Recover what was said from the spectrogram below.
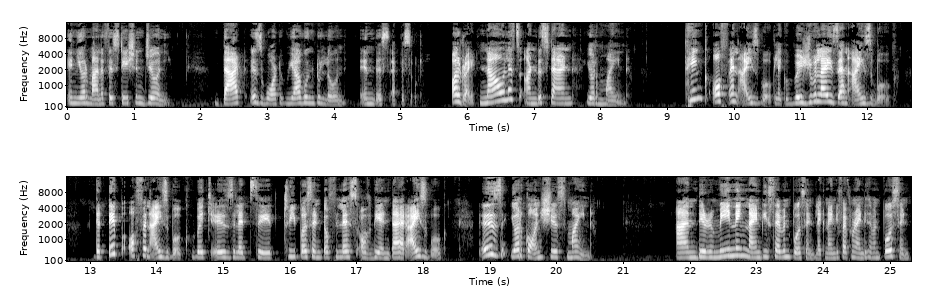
in your manifestation journey? That is what we are going to learn in this episode. Alright, now let's understand your mind think of an iceberg, like visualize an iceberg. The tip of an iceberg, which is let's say 3% of less of the entire iceberg, is your conscious mind. And the remaining 97%, like 95 to 97%,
